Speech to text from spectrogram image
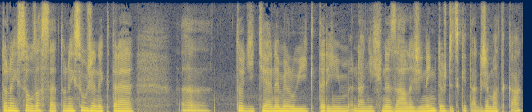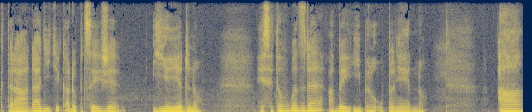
to nejsou zase, to nejsou ženy, které eh, to dítě nemilují, kterým na nich nezáleží. Není to vždycky tak, že matka, která dá dítě k adopci, že je jedno. Jestli to vůbec jde, aby jí bylo úplně jedno. A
